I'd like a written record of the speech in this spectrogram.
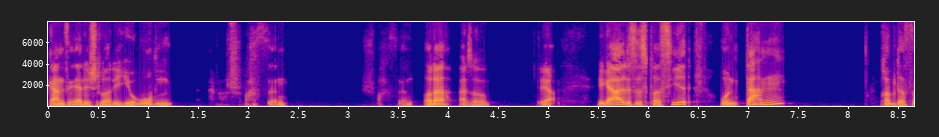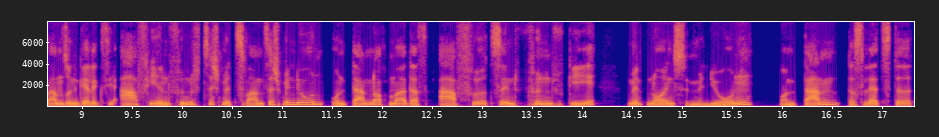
ganz ehrlich, Leute, hier oben, einfach Schwachsinn. Schwachsinn, oder? Also, ja. Egal, es ist passiert. Und dann kommt das Samsung Galaxy A54 mit 20 Millionen und dann nochmal das A14 5G mit 19 Millionen. Und dann das letzte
